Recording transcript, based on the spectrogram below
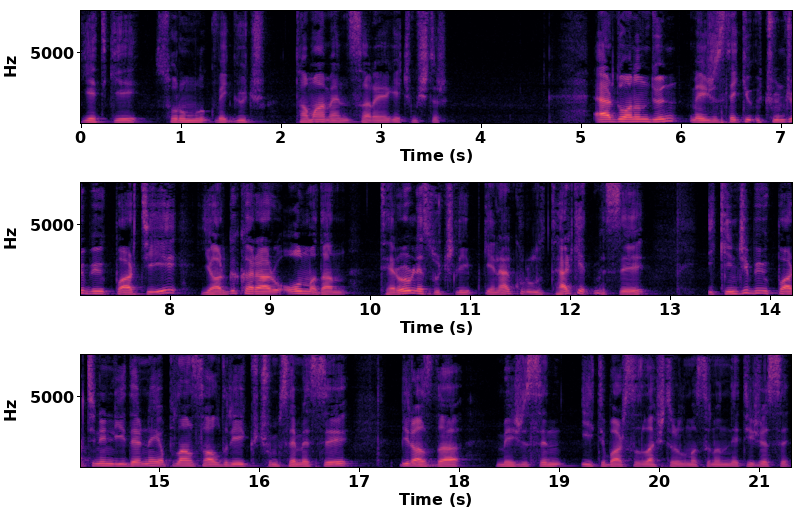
yetki, sorumluluk ve güç tamamen saraya geçmiştir. Erdoğan'ın dün meclisteki üçüncü büyük partiyi yargı kararı olmadan terörle suçlayıp genel kurulu terk etmesi, ikinci büyük partinin liderine yapılan saldırıyı küçümsemesi biraz da meclisin itibarsızlaştırılmasının neticesi.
